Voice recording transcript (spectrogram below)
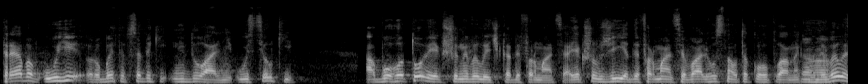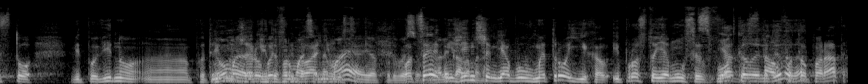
треба в угі робити все-таки індивідуальні устілки. Або готові, якщо невеличка деформація. А якщо вже є деформація вальгусна, такого плану, як ми дивились, то відповідно е, потрібно Ну, вже робити індивідуальні немає, я подивився, Оце, між мене. іншим, я був в метро, їхав, і просто я мусив, я Сфоткали достав людину, да? фотоапарат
